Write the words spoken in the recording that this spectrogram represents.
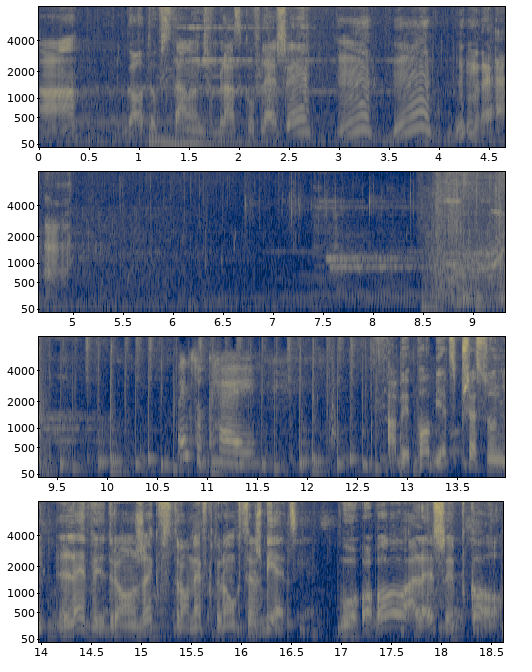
No, gotów stanąć w blasku fleszy? Hmm? Hmm? Więc okej. Aby pobiec, przesuń lewy drążek w stronę, w którą chcesz biec. Ło, ale szybko.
